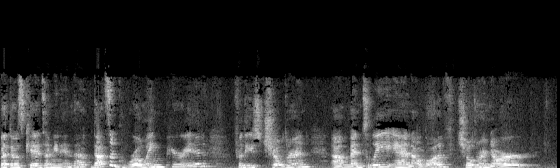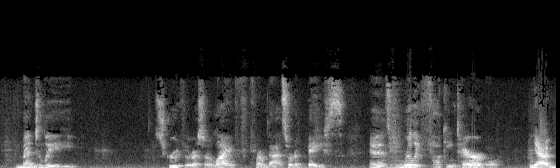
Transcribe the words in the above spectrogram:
But those kids, I mean, and that that's a growing period for these children um, mentally, and a lot of children are mentally screwed for the rest of their life from that sort of base, and it's really fucking terrible. yeah.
